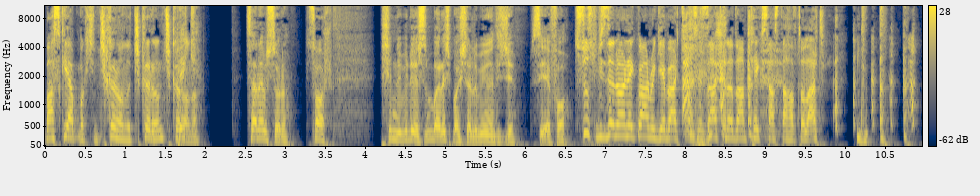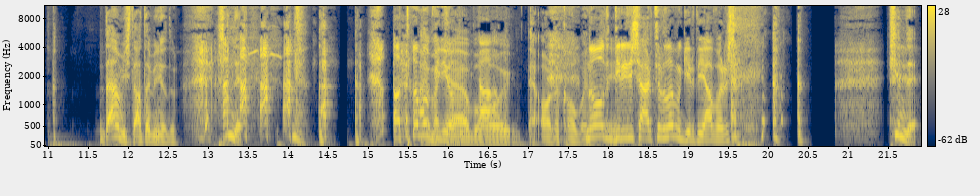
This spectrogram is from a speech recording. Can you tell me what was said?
baskı yapmak için çıkar onu çıkar onu çıkar Peki. onu. Sana bir soru. Sor. Şimdi biliyorsun Barış başarılı bir yönetici. CFO. Sus bizden örnek verme geberteceğim seni. Zaten adam Texas'ta haftalardır. Tamam işte ata biniyordur. Şimdi Ata mı I'm biniyorduk? cowboy. Orada cowboy. Ne oldu diriliş Ertuğrul'a mı girdi ya Barış? Şimdi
